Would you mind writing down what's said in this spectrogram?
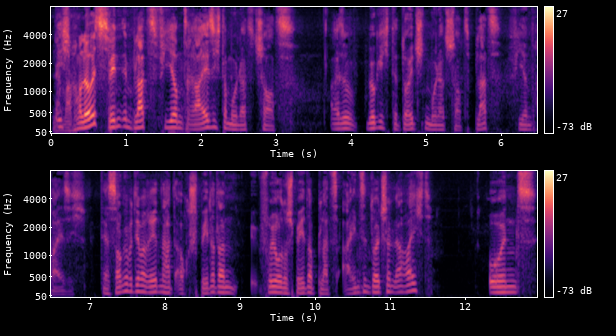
Na, Ich machen wir los. bin im Platz 34 der Monatscharts. Also wirklich der deutschen Monatscharts. Platz 34. Der Song, über den wir reden, hat auch später dann, früher oder später, Platz 1 in Deutschland erreicht. Und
